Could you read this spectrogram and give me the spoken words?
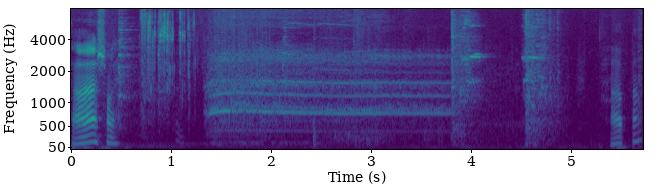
Ça va rien changer. Hop. Hein.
